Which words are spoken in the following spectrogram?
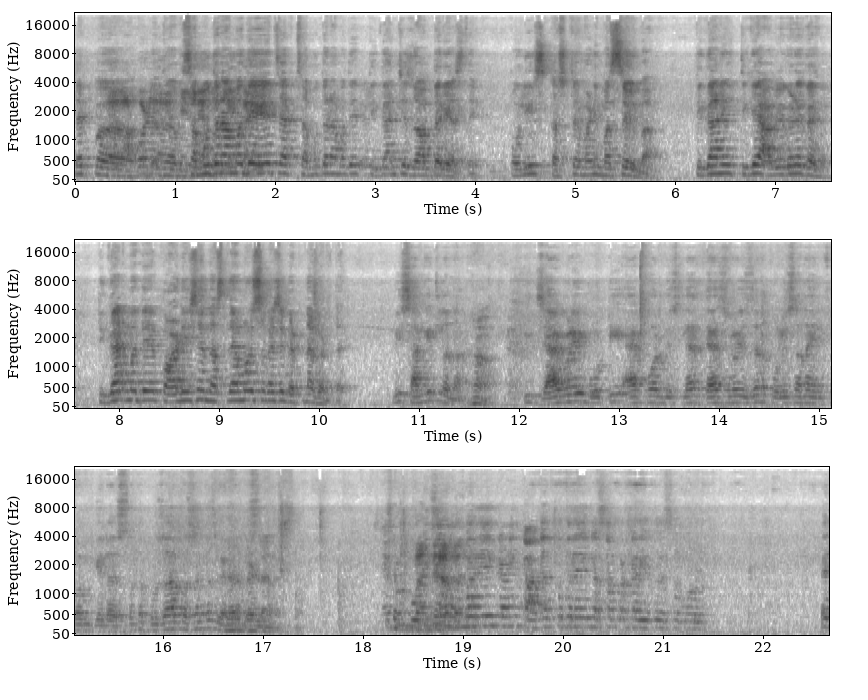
साहेब समुद्रामध्ये समुद्रामध्ये तिघांची जबाबदारी असते. पोलीस कस्टम आणि मत्स्य विभाग. तिघांनी तिघे वेगळे घड- तिघांमध्ये कॉर्डिनेशन नसल्यामुळे सगळ्याच्या घटना घडतात. मी सांगितलं ना. की ज्यावेळी बोटी ऍपवर दिसल्या त्याच वेळी जर पोलिसांना इन्फॉर्म केलं असतं तर पुढचा हा प्रसंगच घडला नसता. समोर.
